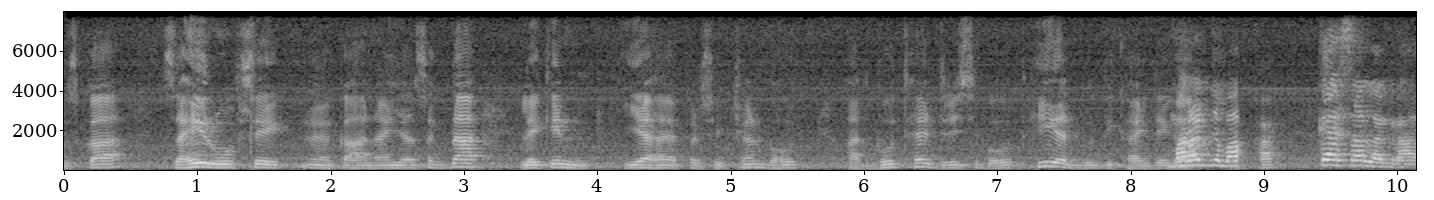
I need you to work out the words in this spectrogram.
उसका सही रूप से कहा नहीं जा सकता लेकिन यह प्रशिक्षण बहुत अद्भुत है दृश्य बहुत ही अद्भुत दिखाई देगा। महाराज जब कैसा लग रहा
